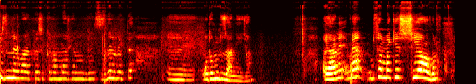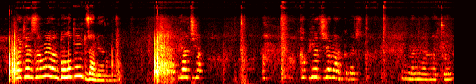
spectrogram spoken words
Herkese merhaba arkadaşlar kanalıma hoş geldiniz. Sizlerle birlikte eee, odamı düzenleyeceğim. Yani ben bir tane makyaj şeyi aldım. Makyajlarımı yani dolabımı düzenliyorum bugün. Kapıyı açacağım. Kapıyı açacağım arkadaşlar. Bilmiyorum nereden açıyorum.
